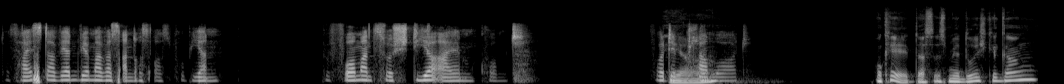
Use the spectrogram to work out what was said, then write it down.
Das heißt, da werden wir mal was anderes ausprobieren, bevor man zur Stieralm kommt. Vor dem Ja. Klamort. Okay, das ist mir durchgegangen.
